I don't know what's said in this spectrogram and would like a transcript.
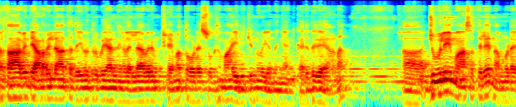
കർത്താവിന്റെ അളവില്ലാത്ത ദൈവകൃപയാൽ നിങ്ങളെല്ലാവരും ക്ഷേമത്തോടെ സുഖമായിരിക്കുന്നു എന്ന് ഞാൻ കരുതുകയാണ്. ജൂലൈ മാസത്തിലെ നമ്മുടെ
